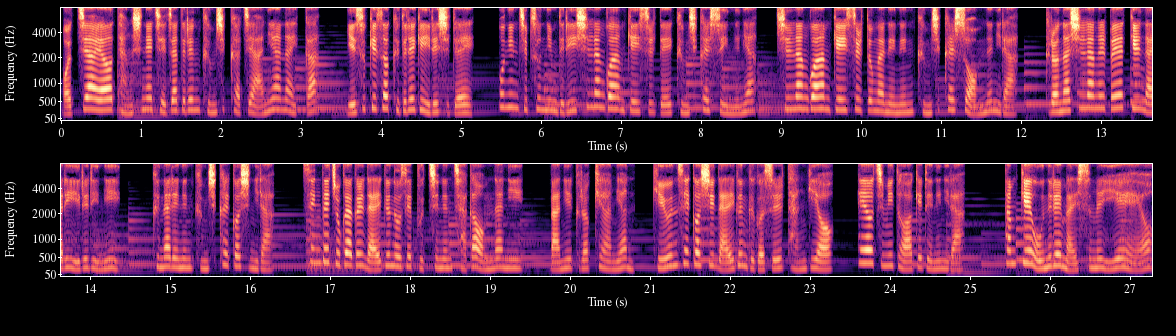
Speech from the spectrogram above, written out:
어찌하여 당신의 제자들은 금식하지 아니하나이까? 예수께서 그들에게 이르시되 혼인 집 손님들이 신랑과 함께 있을 때 금식할 수 있느냐? 신랑과 함께 있을 동안에는 금식할 수 없느니라. 그러나 신랑을 빼앗길 날이 이르리니 그날에는 금식할 것이니라. 생배 조각을 낡은 옷에 붙이는 자가 없나니 만일 그렇게 하면 기운 새 것이 낡은 그것을 당기어 헤어짐이 더하게 되느니라. 함께 오늘의 말씀을 이해해요.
